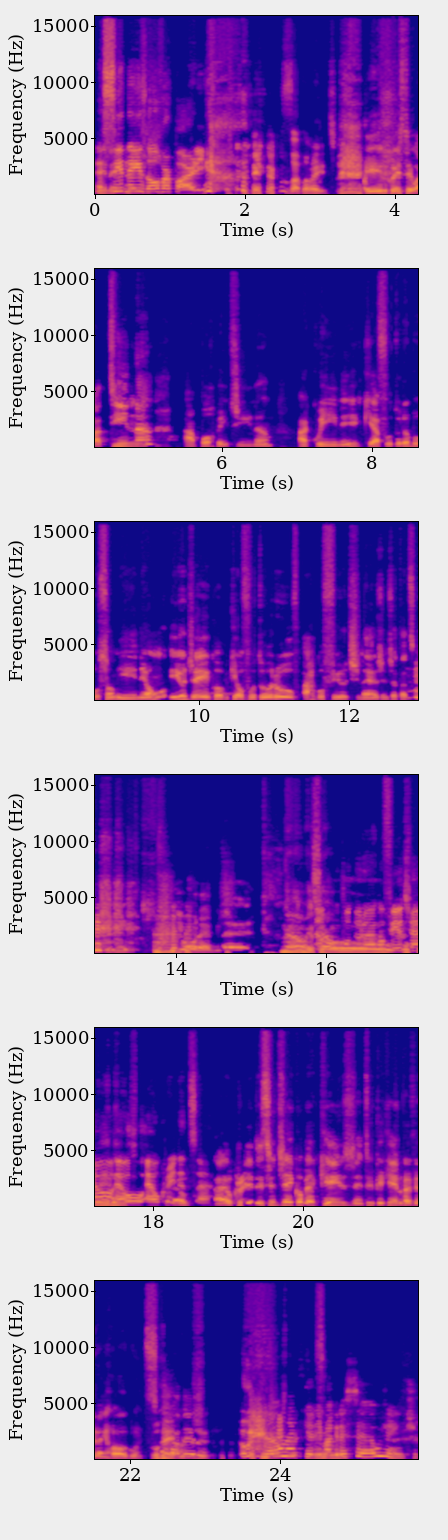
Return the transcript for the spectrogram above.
É Sydney's. Over Party. Exatamente. Ele conheceu a Tina, a Porpentina, a Queenie, que é a futura Bolsominion, e o Jacob, que é o futuro Argofield, né? A gente já tá descobrindo isso. E o Aurelius? Não, esse Não, é o. o futuro Agofield o é, o- é Credence. o, é o Credence. É. Ah, é o Credence e o Jacob é quem, gente? O que quem ele vai virar em Hogwarts? O. Padeiro. Não, né? Porque ele emagreceu, gente.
